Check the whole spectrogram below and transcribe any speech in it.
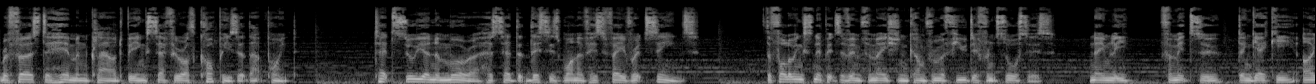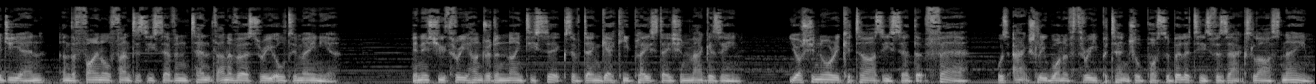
refers to him and Cloud being Sephiroth copies at that point. Tetsuya Nomura has said that this is one of his favorite scenes. The following snippets of information come from a few different sources, namely Famitsu, Dengeki, IGN, and the Final Fantasy VII 10th Anniversary Ultimania. In issue 396 of Dengeki PlayStation magazine, Yoshinori Kitase said that Fair was actually one of three potential possibilities for Zack's last name.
